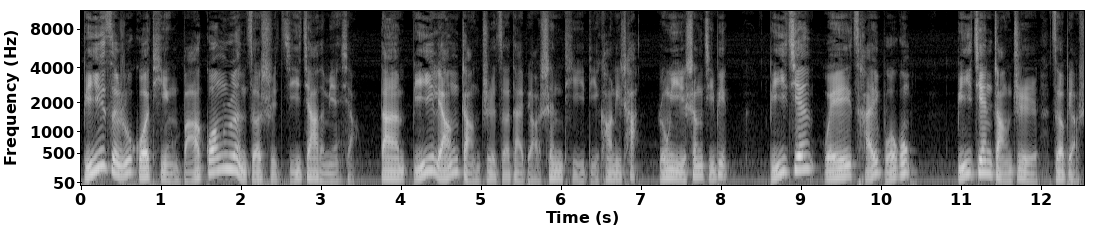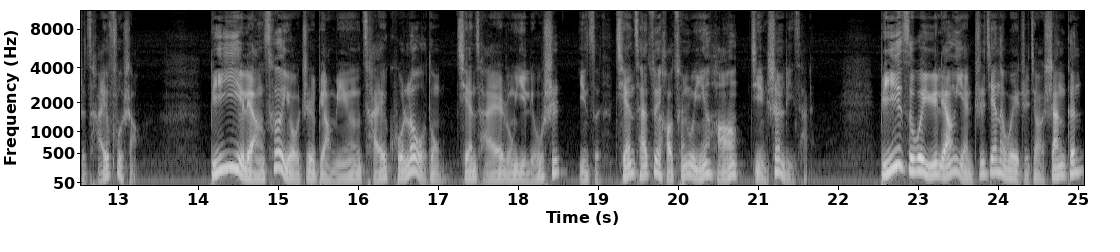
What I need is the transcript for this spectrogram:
鼻子如果挺拔光润，则是极佳的面相；但鼻梁长痣，则代表身体抵抗力差，容易生疾病。鼻尖为财帛宫，鼻尖长痣则表示财富少；鼻翼两侧有痣，表明财库漏洞，钱财容易流失，因此钱财最好存入银行，谨慎理财。鼻子位于两眼之间的位置叫山根，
